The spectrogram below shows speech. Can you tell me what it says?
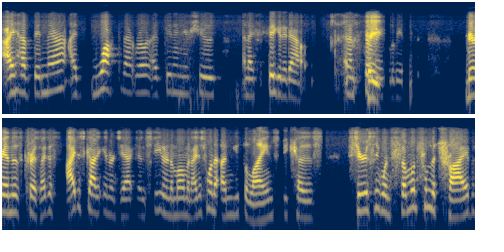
I have been there. I've walked that road. I've been in your shoes, and I figured it out. And I'm so hey, grateful to be. There. Marianne, this is Chris. I just I just got to interject, and Stephen, in a moment, I just want to unmute the lines because seriously, when someone from the tribe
